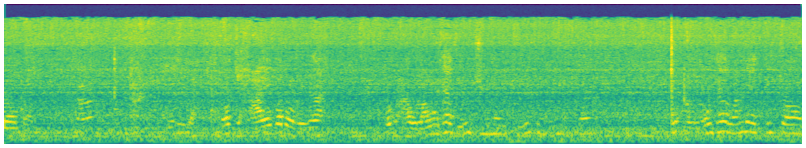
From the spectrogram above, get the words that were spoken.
咯噃。嗰隻蟹嗰度嚟㗎，個牛柳睇點轉啊？點轉而家？個牛柳睇揾咩啲裝？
